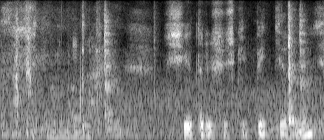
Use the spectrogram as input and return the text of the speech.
Значить, нам треба ще трішечки підтягнути.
